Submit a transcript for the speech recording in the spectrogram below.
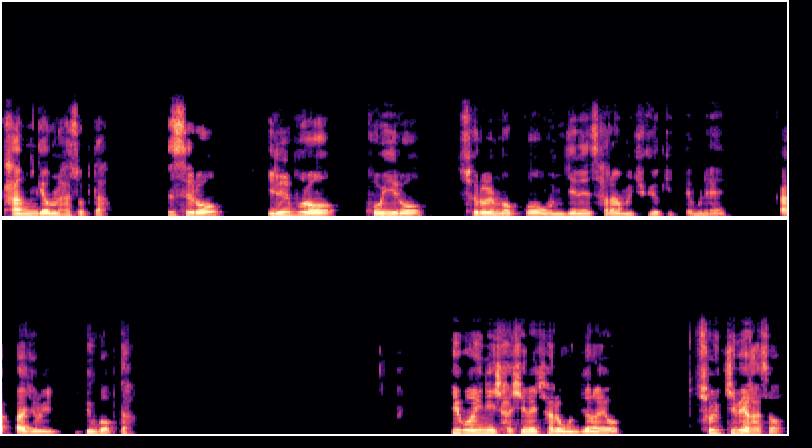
감경을 할 수 없다. 스스로 일부러 고의로 술을 먹고 운전해 사람을 죽였기 때문에 깎아줄 이유가 없다. 피고인이 자신의 차를 운전하여 술집에 가서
